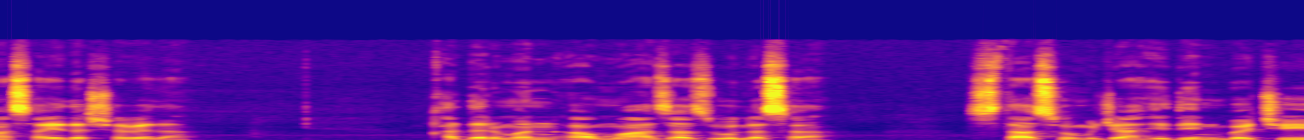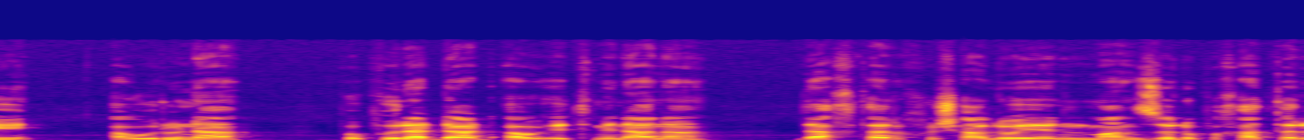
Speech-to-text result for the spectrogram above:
مساعده شوې ده. قدرمن او معزز ولسه! ستاسو مجاهدین بچي او ورونه په پوره ډاډ او اطمینان د اختر خوشحالویو لمانځلو په خاطر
